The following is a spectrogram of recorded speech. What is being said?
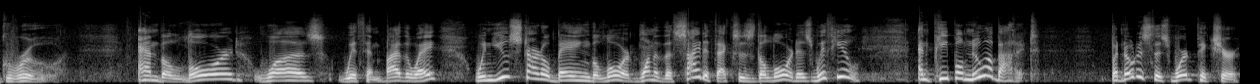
grew, and the Lord was with him. By the way, when you start obeying the Lord, one of the side effects is the Lord is with you. And people knew about it. But notice this word picture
